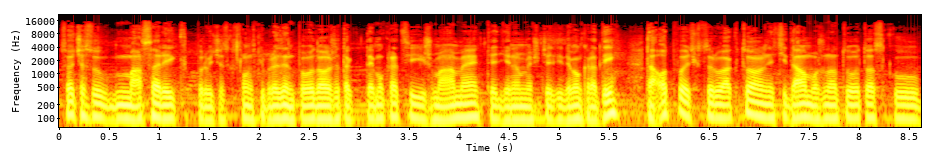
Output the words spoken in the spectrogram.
Svojho času Masaryk, prvý československý prezident, povedal, že tak demokracii už máme, teď jenom ešte tí demokraty. Tá odpoveď, ktorú aktuálne ti dal možno na tú otázku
